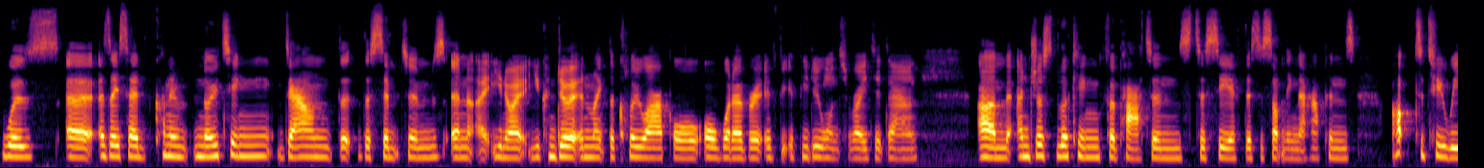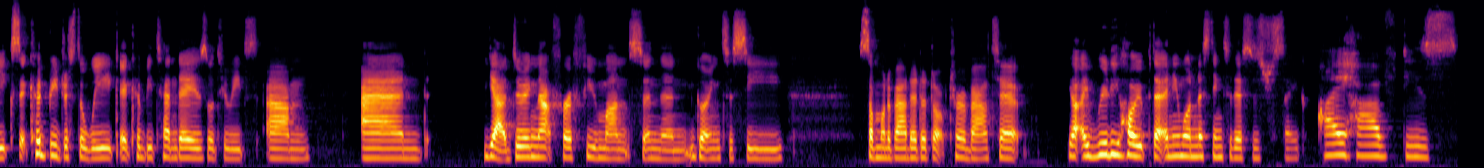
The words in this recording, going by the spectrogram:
was, uh, as I said, kind of noting down the, the symptoms. And, I, you know, you can do it in like the Clue app or, or whatever if, if you do want to write it down. Um, and just looking for patterns to see if this is something that happens up to two weeks. It could be just a week. It could be ten days or two weeks. Um, and yeah, doing that for a few months and then going to see someone about it, a doctor about it. Yeah, I really hope that anyone listening to this is just like, I have these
